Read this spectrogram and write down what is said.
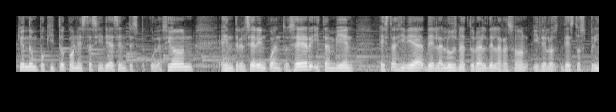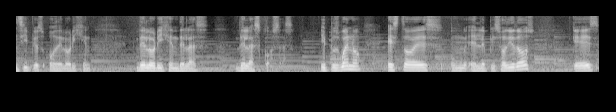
qué onda un poquito con estas ideas entre especulación, entre el ser en cuanto ser y también esta idea de la luz natural de la razón y de, los, de estos principios o del origen, del origen de las, de las cosas. Y pues bueno, esto es el episodio 2, que es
